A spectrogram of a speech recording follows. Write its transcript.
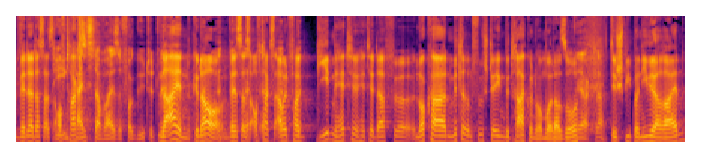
wenn er das als Die Auftrags... in keinster Weise vergütet wird. Nein, genau. Wenn es als Auftragsarbeit vergeben hätte, hätte er dafür locker einen mittleren fünfstelligen Betrag genommen oder so. Ja, klar. Den spielt man nie wieder rein.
